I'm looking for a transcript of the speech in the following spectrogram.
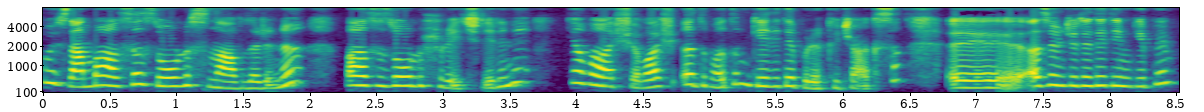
Bu yüzden bazı zorlu sınavlarını, bazı zorlu süreçlerini yavaş yavaş adım adım geride bırakacaksın. Ee, az önce de dediğim gibi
